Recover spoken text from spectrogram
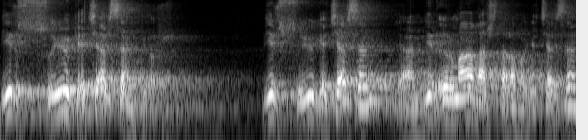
Bir suyu geçersen diyor. Bir suyu geçersen, yani bir ırmağa karşı tarafa geçersen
